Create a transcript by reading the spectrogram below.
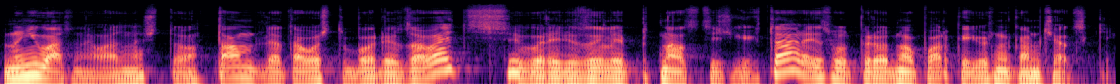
Но неважно, важно, что там для того, чтобы реализовать, вы реализовали 15 тысяч гектаров из вот природного парка Южно-Камчатский.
